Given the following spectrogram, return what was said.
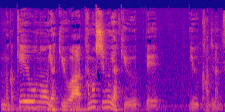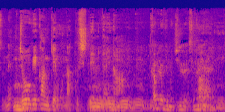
うん。なんか慶応の野球は楽しむ野球っていう感じなんですよね、うん。上下関係もなくしてみたいな、うんうんうん髪の毛も自由ですね、はい。うん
